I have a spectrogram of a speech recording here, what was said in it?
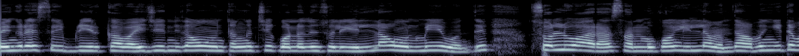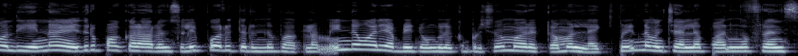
வெங்கடேஷ் இப்படி இருக்கா? வைஜெயந்தி தான் உன் தங்கச்சியை கொண்டதுன்னு சொல்லி எல்லா உண்மையும் வந்து சொல்லுவாரா சண்முகம்? இல்லை வந்து அவங்ககிட்ட வந்து என்ன எதிர்பார்க்குறாருன்னு சொல்லி பொறுத்திருந்து பார்க்கலாம். இந்த மாதிரி அப்டேட் உங்களுக்கு பிடிச்சதும் மறக்காமல் லைக் பண்ணிட்டு நம்ம சேனலில் பாருங்கள் ஃப்ரெண்ட்ஸ்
